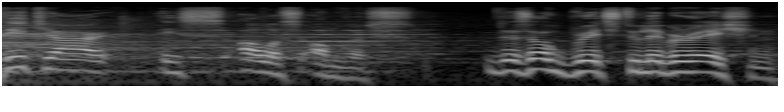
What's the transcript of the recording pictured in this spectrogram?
Dit jaar is alles anders. Dus ook Bridge to Liberation.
